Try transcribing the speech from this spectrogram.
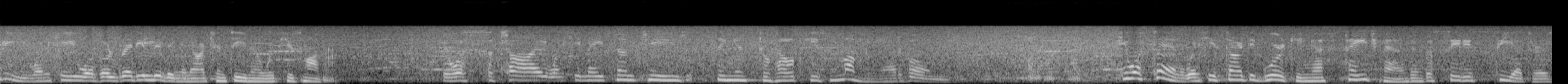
three when he was already living in Argentina with his mother. He was a child when he made some change singing to help his mummy at home. He was 10 when he started working as stagehand in the city's theaters,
